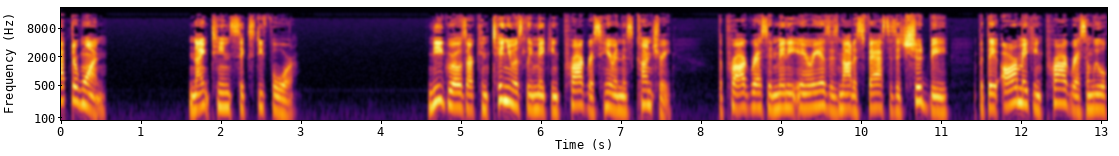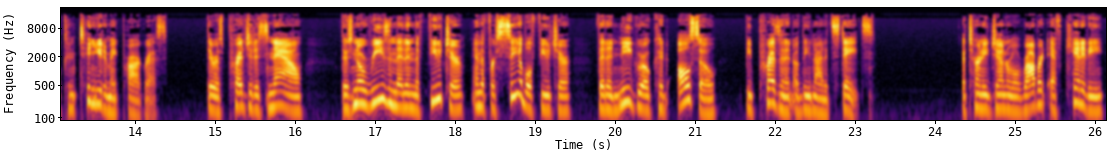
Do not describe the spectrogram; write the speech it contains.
Chapter 1 1964 Negroes are continuously making progress here in this country. The progress in many areas is not as fast as it should be, but they are making progress and we will continue to make progress. There is prejudice now. There's no reason that in the future, in the foreseeable future, that a Negro could also be President of the United States. Attorney General Robert F. Kennedy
